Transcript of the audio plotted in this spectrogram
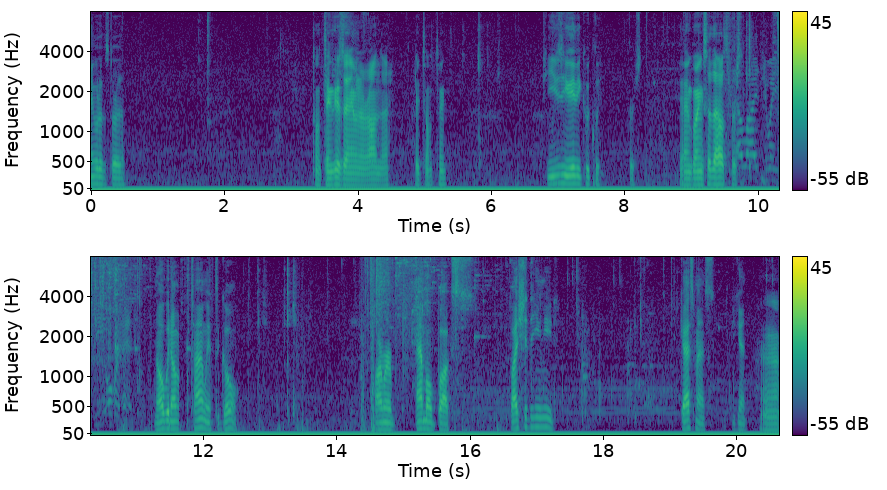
and go to the store then. don't think there's anyone around there. I don't think. Can you use the UAV quickly first? Yeah, I'm going inside the house first. Allied UAV overhead. No, we don't have time. We have to go. Armor, ammo box. Buy shit that you need. Gas mask, if you can. Uh,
